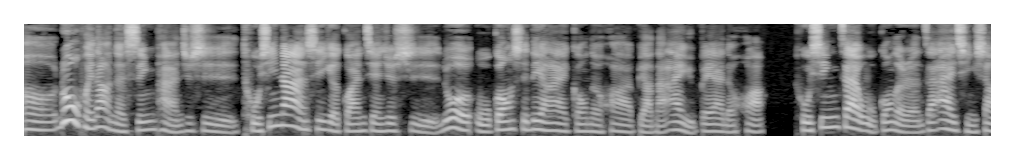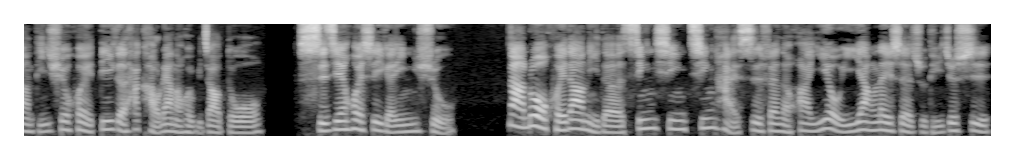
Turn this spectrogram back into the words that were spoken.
呃，如果回到你的星盘，就是土星当然是一个关键。就是如果五宫是恋爱宫的话，表达爱与被爱的话，土星在五宫的人在爱情上的确会，第一个他考量的会比较多，时间会是一个因素。那如果回到你的星星金海四分的话，也有一样类似的主题，就是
